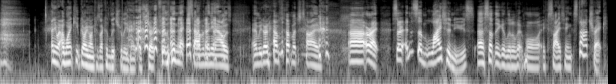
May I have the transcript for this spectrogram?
anyway, I won't keep going on because I could literally make this joke for the next however many hours, and we don't have that much time. Uh, all right. So, in some lighter news, uh, something a little bit more exciting Star Trek,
